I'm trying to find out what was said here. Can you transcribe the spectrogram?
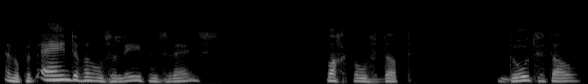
En op het einde van onze levensreis wacht ons dat doodsdal,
